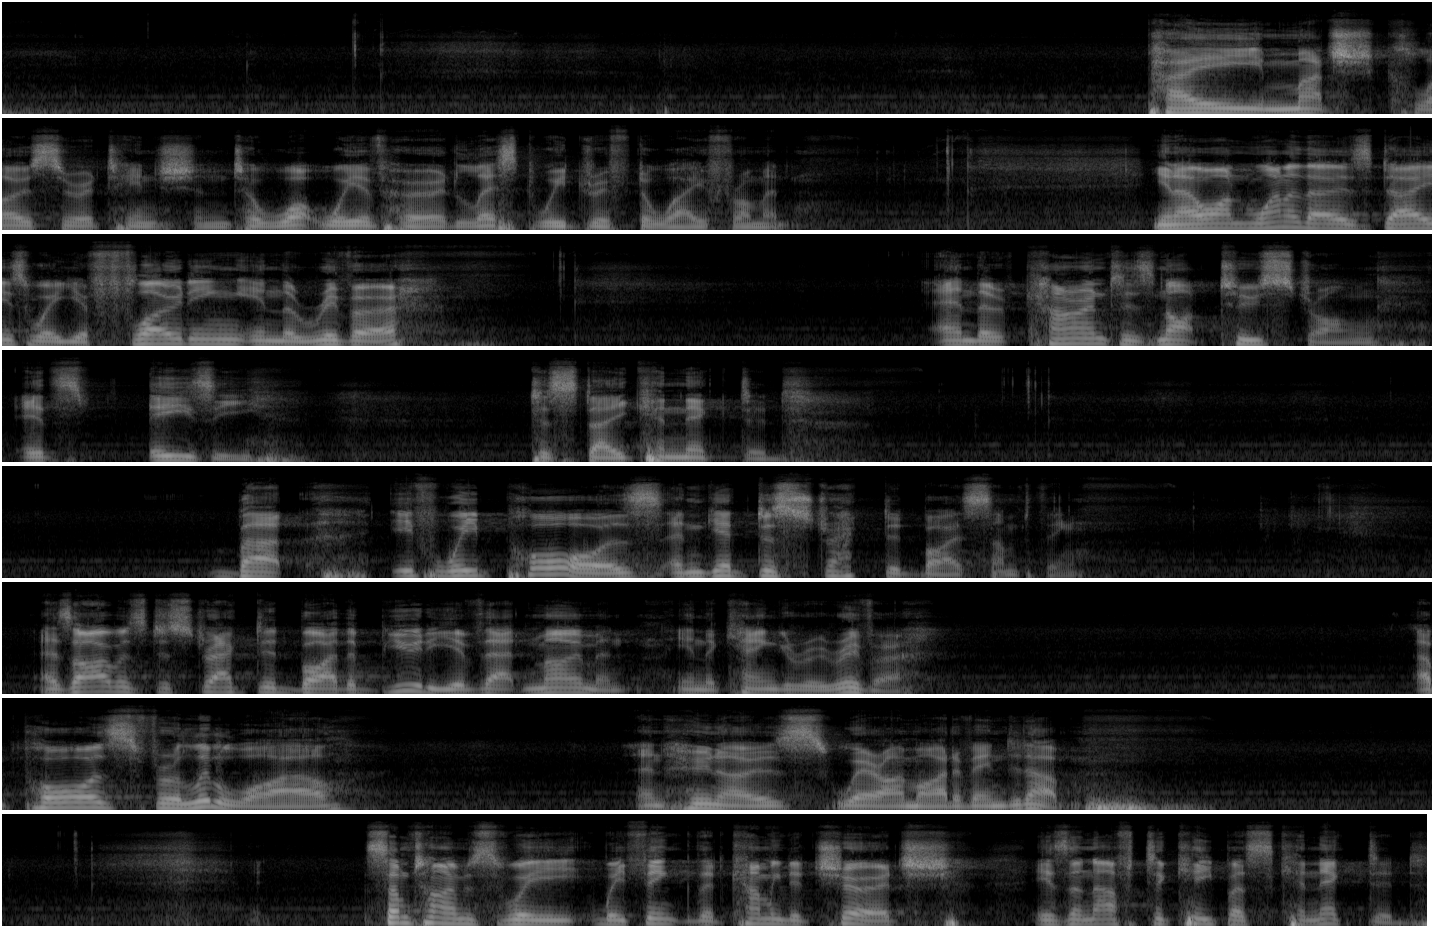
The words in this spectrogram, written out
Pay much closer attention to what we have heard, lest we drift away from it. You know, on one of those days where you're floating in the river and the current is not too strong, it's easy to stay connected. But if we pause and get distracted by something, as I was distracted by the beauty of that moment in the Kangaroo River, a pause for a little while, and who knows where I might have ended up. Sometimes we, we think that coming to church is enough to keep us connected.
